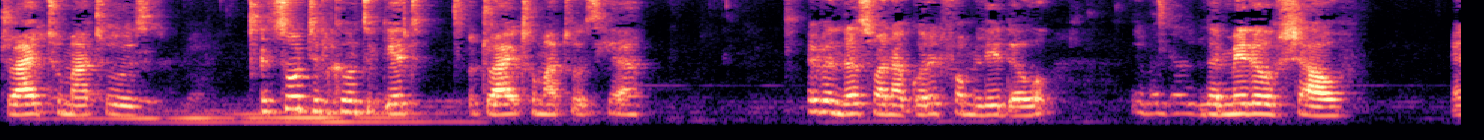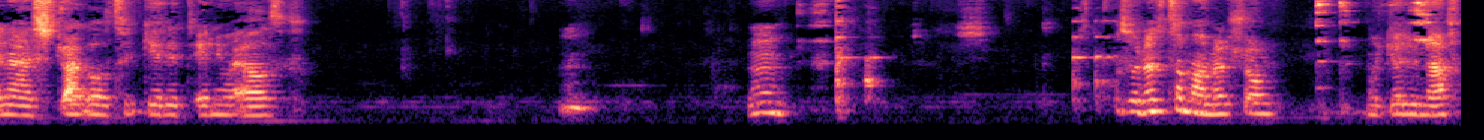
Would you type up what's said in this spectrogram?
dried tomatoes. It's so difficult to get dried tomatoes here. Even this one, I got it from Lidl, the middle shelf, and I struggle to get it anywhere else. Mm. Mm. So next time I'll make sure we get enough.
